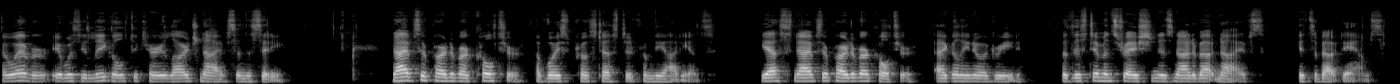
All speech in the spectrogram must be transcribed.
However, it was illegal to carry large knives in the city. Knives are part of our culture, a voice protested from the audience. Yes, knives are part of our culture, Aquilino agreed, but this demonstration is not about knives. It's about dams.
